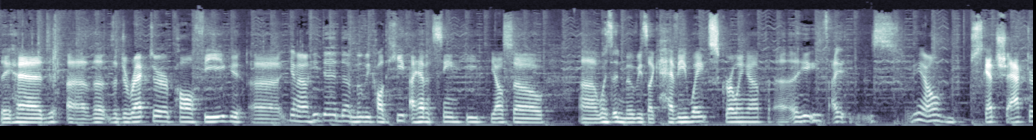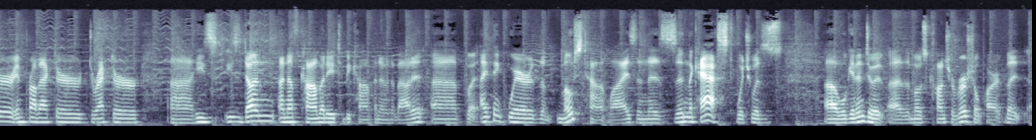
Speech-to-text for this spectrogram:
they had uh, the the director Paul Feig. Uh, you know, he did a movie called Heat. I haven't seen Heat. He also uh, was in movies like Heavyweights growing up. Uh, he, I, he's, you know, sketch actor, improv actor, director. Uh, he's he's done enough comedy to be confident about it. Uh, but I think where the most talent lies and is in the cast, which was uh, we'll get into it, uh, the most controversial part. But uh,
